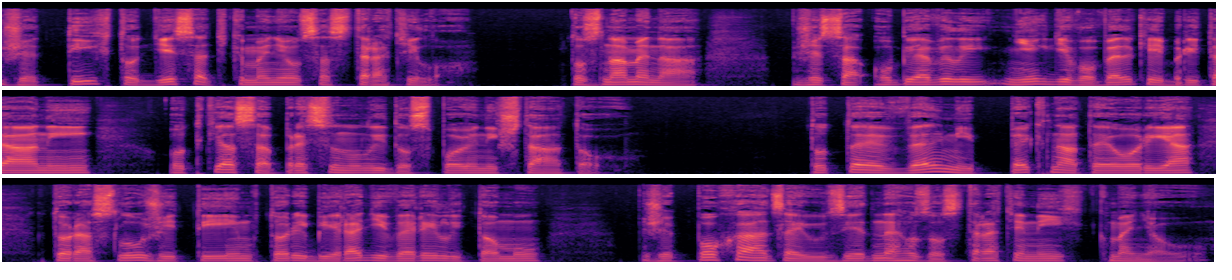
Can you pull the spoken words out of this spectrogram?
že týchto 10 kmeňov sa stratilo. To znamená, že sa objavili niekde vo Veľkej Británii, odkiaľ sa presunuli do Spojených štátov. Toto je veľmi pekná teória, ktorá slúži tým, ktorí by radi verili tomu, že pochádzajú z jedného zo stratených kmeňov.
